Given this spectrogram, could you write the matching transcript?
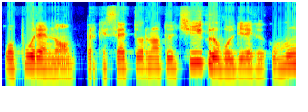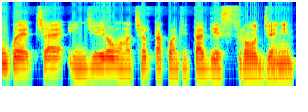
oppure no? Perché se è tornato il ciclo vuol dire che comunque c'è in giro una certa quantità di estrogeni,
